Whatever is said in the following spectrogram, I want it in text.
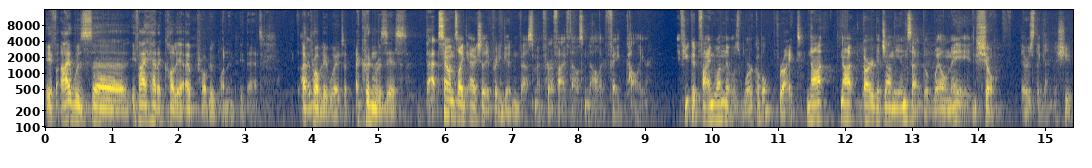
if I was uh, if I had a collier, I'd probably want to do that. I, I- probably would. I couldn't resist. That sounds like actually a pretty good investment for a five thousand dollar fake collier. If you could find one that was workable, Right. not not garbage on the inside, but well made, Sure. there's the gun to shoot.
